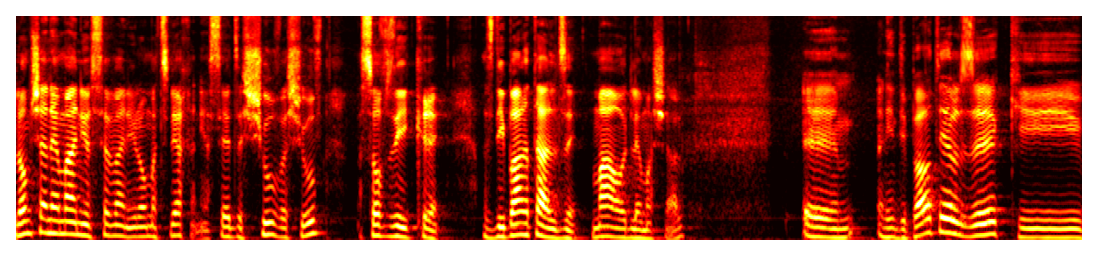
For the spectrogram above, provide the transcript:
לא משנה מה אני עושה ואני לא מצליח, אני אעשה את זה שוב ושוב, בסוף זה יקרה. אז דיברת על זה, מה עוד למשל? אמ, אני דיברתי על זה כי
